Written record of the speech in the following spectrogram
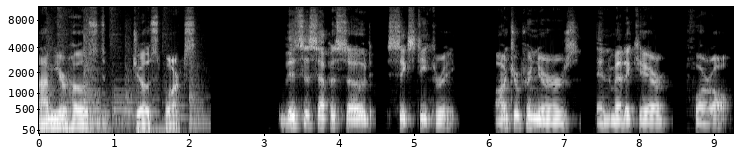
I'm your host, Joe Sparks. This is episode 63 Entrepreneurs and Medicare for All.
